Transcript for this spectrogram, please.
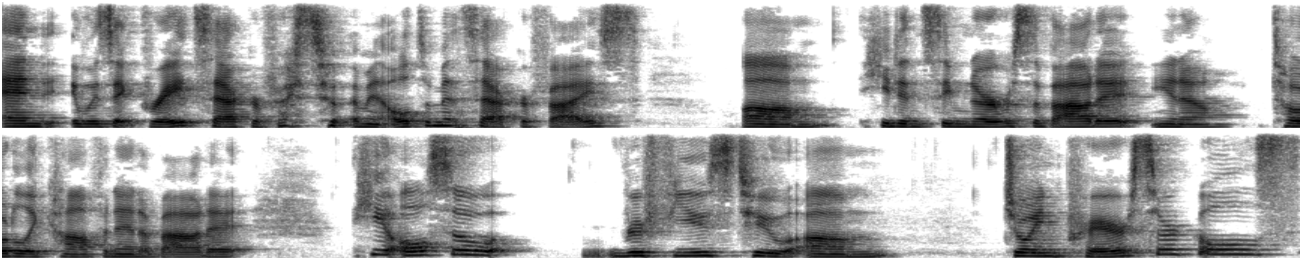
and it was at great sacrifice i mean ultimate sacrifice. Um, he didn't seem nervous about it you know totally confident about it. He also refused to um, join prayer circles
